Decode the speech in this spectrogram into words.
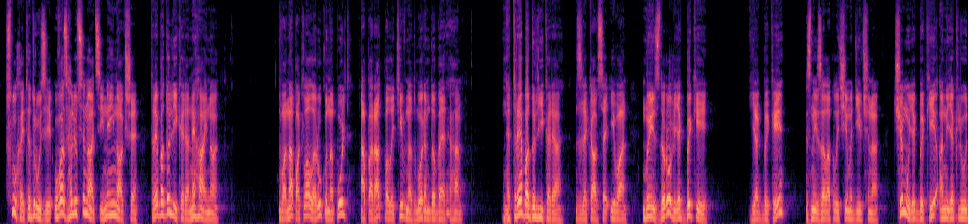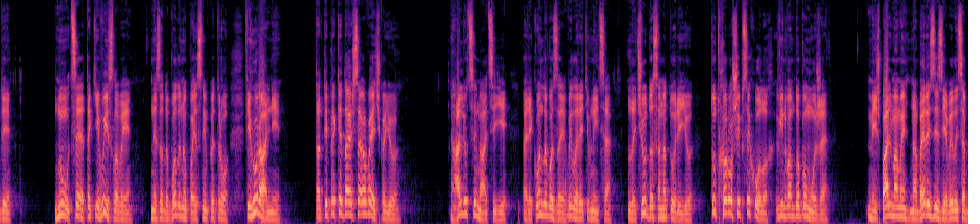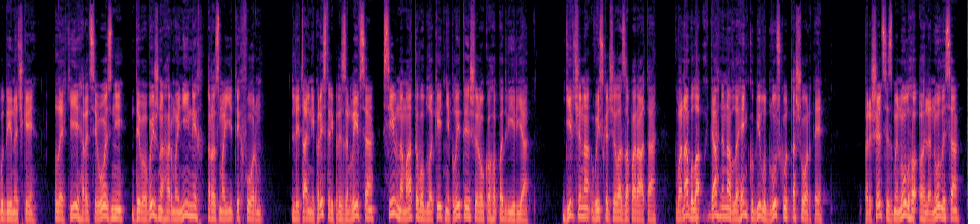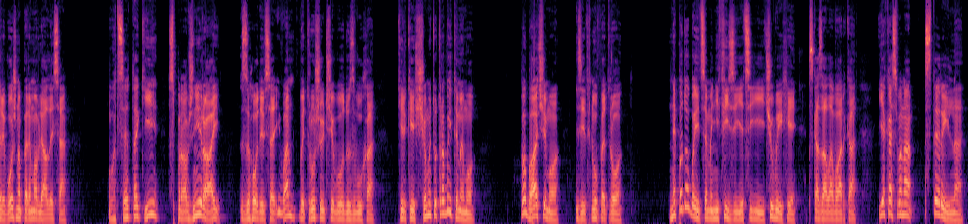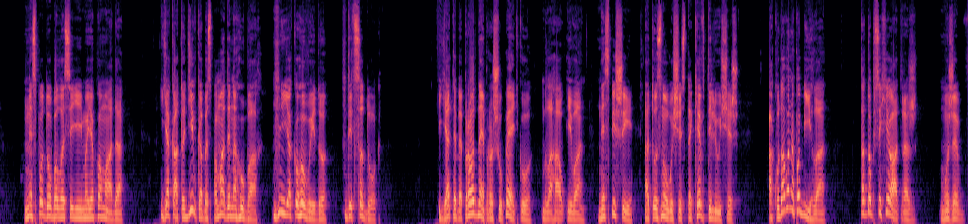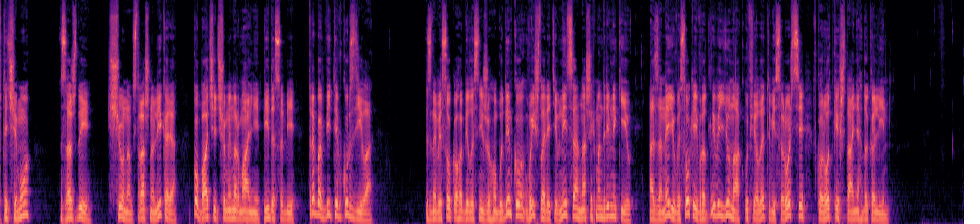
Слухайте, друзі, у вас галюцинації не інакше. Треба до лікаря негайно. Вона поклала руку на пульт, апарат полетів над морем до берега. Не треба до лікаря, злякався Іван. Ми здорові, як бики. Як бики? знизала плечима дівчина. Чому як бики, а не як люди? Ну, це такі вислови, незадоволено пояснив Петро. Фігуральні. Та ти прикидаєшся овечкою. Галюцинації, переконливо заявила рятівниця. Лечу до санаторію. Тут хороший психолог, він вам допоможе. Між пальмами на березі з'явилися будиночки легкі, граціозні, дивовижно гармонійних, розмаїтих форм. Літальний пристрій приземлився, сів на матово блакитні плити широкого подвір'я. Дівчина вискочила з апарата. Вона була одягнена в легеньку білу блузку та шорти. Пришельці з минулого оглянулися, тривожно перемовлялися. Оце такі справжній рай, згодився Іван, витрушуючи воду з вуха. Тільки що ми тут робитимемо? Побачимо, зітхнув Петро. Не подобається мені фізія цієї чувихи, сказала Варка. Якась вона стерильна. Не сподобалася їй моя помада. Яка то дівка без помади на губах? Ніякого виду. Дитсадок. Я тебе про одне прошу, Петьку, благав Іван. Не спіши, а то знову щось таке втелющиш. А куди вона побігла? Та до психіатра ж. Може, втечемо? Завжди. Що нам страшно лікаря? Побачить, що ми нормальні, піде собі. Треба ввійти в курс діла. З невисокого білосніжого будинку вийшла рятівниця наших мандрівників, а за нею високий вродливий юнак у фіолетовій сорочці в коротких штанях до колін.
